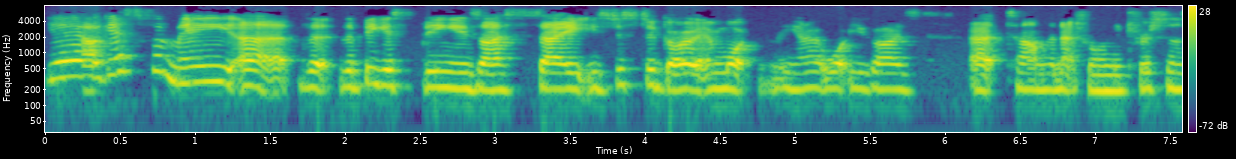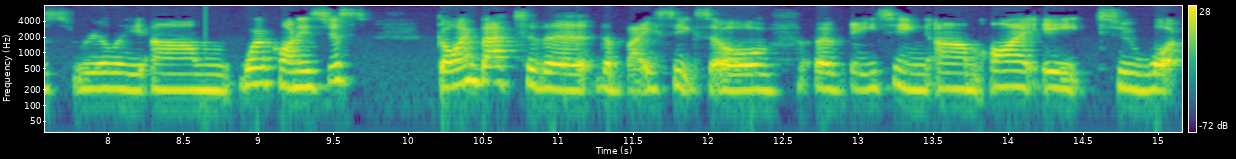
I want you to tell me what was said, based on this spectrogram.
Yeah, I guess for me, uh, the the biggest thing is I say is just to go and what you know what you guys at um, the Natural nutritionists really um, work on is just going back to the the basics of of eating. Um, I eat to what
